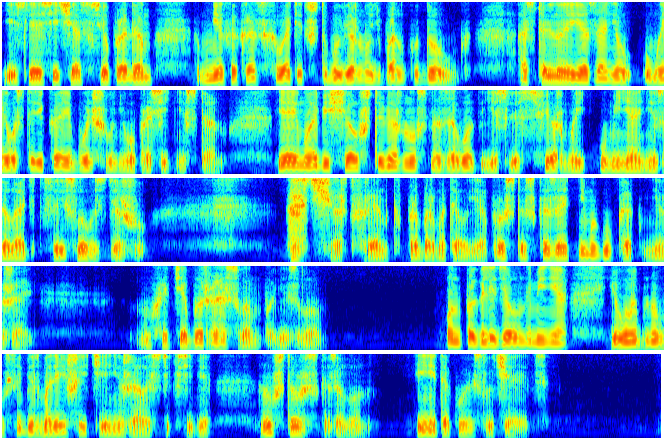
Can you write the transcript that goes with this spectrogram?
Если я сейчас все продам, мне как раз хватит, чтобы вернуть банку долг. Остальное я занял у моего старика и больше у него просить не стану. Я ему обещал, что вернусь на завод, если с фермой у меня не заладится, и слово сдержу. «А, черт, Фрэнк!» — пробормотал я. «Просто сказать не могу, как мне жаль. Ну, хотя бы раз вам повезло». Он поглядел на меня и улыбнулся без малейшей тени жалости к себе. «Ну что же», — сказал он, — «и не такое случается».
